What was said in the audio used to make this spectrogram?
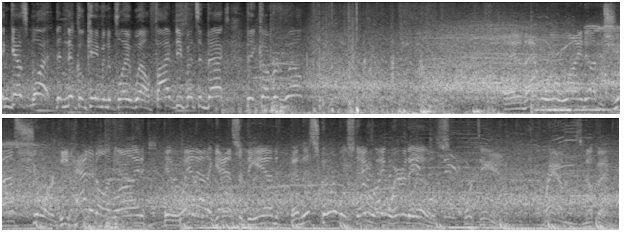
And guess what? The nickel came into play well. Five defensive backs, they covered well. And that will wind up just short. He had it on line. It ran out of gas at the end, and this score will stay right where it is. 14. Rams, nothing.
